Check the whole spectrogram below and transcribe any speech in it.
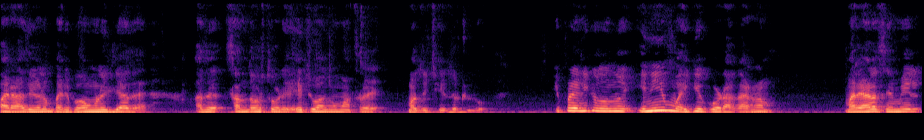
പരാതികളും പരിഭവങ്ങളും ഇല്ലാതെ അത് സന്തോഷത്തോടെ ഏറ്റുവാങ്ങുക മാത്രമേ മധു ചെയ്തിട്ടുള്ളൂ. ഇപ്പോഴെനിക്ക് തോന്നുന്നു ഇനിയും വൈകിക്കൂടാ. കാരണം മലയാള സിനിമയിൽ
